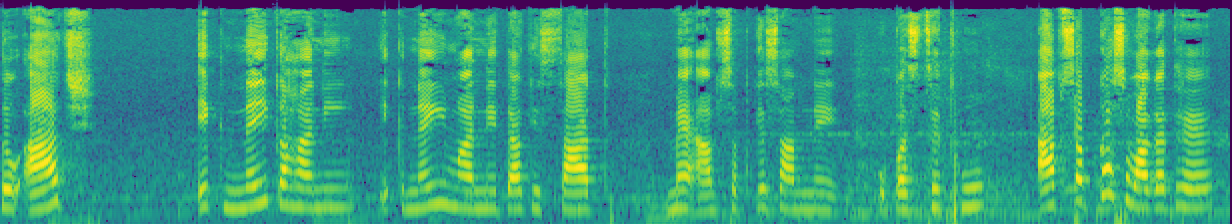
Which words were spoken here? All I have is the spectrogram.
तो आज एक नई कहानी, एक नई मान्यता के साथ मैं आप सबके सामने उपस्थित हूँ। आप सबका स्वागत है।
